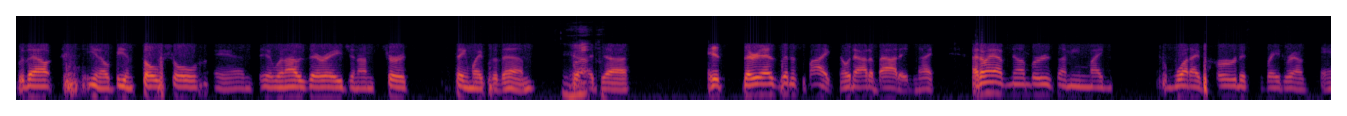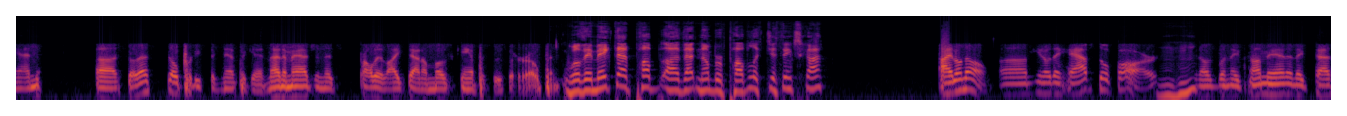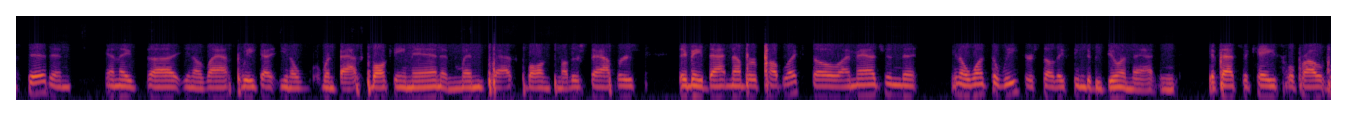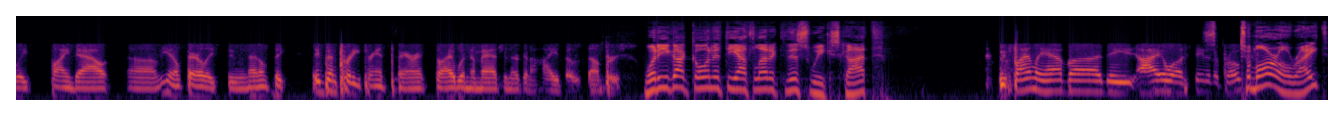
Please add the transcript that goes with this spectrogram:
without you know being social and, and when I was their age, and I'm sure it's the same way for them. Yeah. But uh, it's there has been a spike, no doubt about it. And I I don't have numbers. I mean, my from what I've heard, it's right around ten. Uh, so that's still pretty significant, and I'd imagine it's probably like that on most campuses that are open. Will they make that pub uh, that number public? Do you think, Scott? I don't know. Um, you know, they have so far. You know, when they've come in and they've tested and and they've uh, you know last week, uh, you know, when basketball came in and women's basketball and some other staffers, they made that number public. So I imagine that you know once a week or so they seem to be doing that. And if that's the case, we'll probably find out um, you know fairly soon. I don't think they've been pretty transparent, so I wouldn't imagine they're going to hide those numbers. What do you got going at the Athletic this week, Scott? We finally have uh, the Iowa State of the Program. Tomorrow, right?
